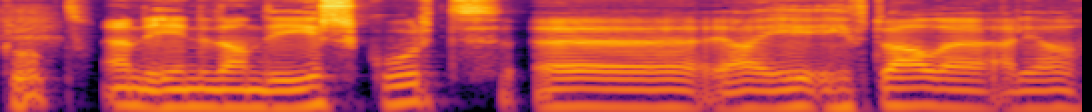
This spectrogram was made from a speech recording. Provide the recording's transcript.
klopt. En degene dan die eerst scoort, eh, ja, he- heeft wel allee, ja,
